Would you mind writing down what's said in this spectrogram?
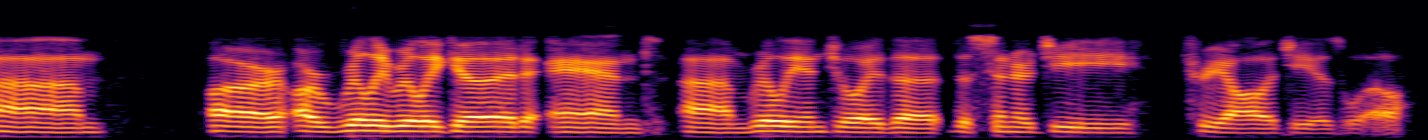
um, are are really really good, and um, really enjoy the the synergy triology as well.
